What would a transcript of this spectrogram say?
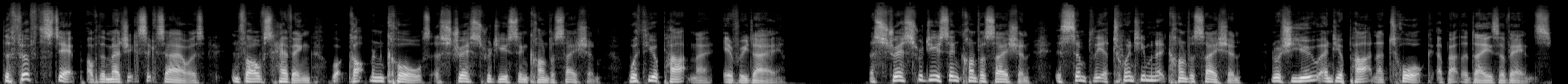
The fifth step of the Magic Six Hours involves having what Gottman calls a stress reducing conversation with your partner every day. A stress reducing conversation is simply a 20 minute conversation in which you and your partner talk about the day's events.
